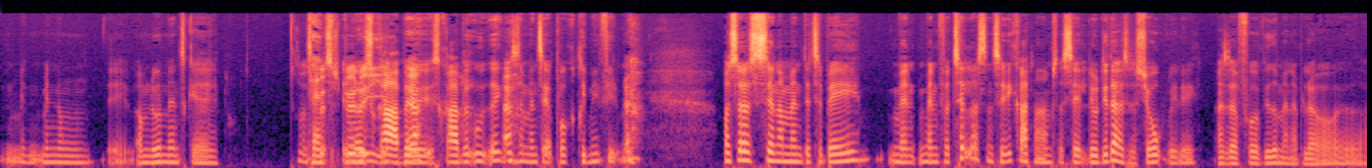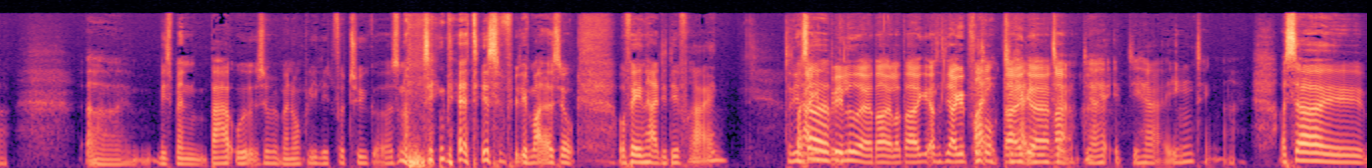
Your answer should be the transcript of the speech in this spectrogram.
med, med nogle, øh, om noget, man skal Noget tage noget skrabe, ja. skrabe ud, ikke? Ja. Ja. ligesom man ser på krimifilm. Ja. Og så sender man det tilbage. Men man fortæller sådan set ikke ret meget om sig selv. Det er jo det, der er så sjovt ved det, ikke? Altså at få at vide, at man er blåøjet, og, og øh, hvis man bare ud, så vil man nok blive lidt for tyk, og sådan nogle ting der. Det er selvfølgelig meget sjovt. Hvor fanden har de det fra, ikke? Så de Og har så- ikke et billede af dig, eller der er ikke, altså de har ikke et foto? Nej, der er de, ikke, har nej. ingenting. De, har, de har ingenting. Nej. Og så, øh,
